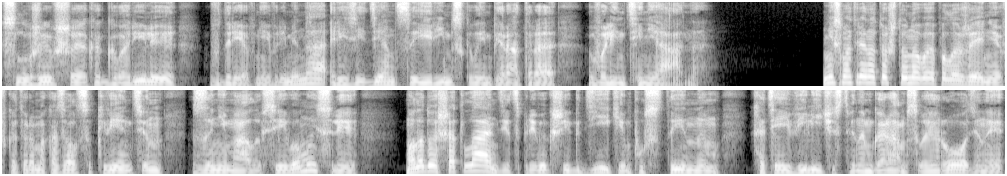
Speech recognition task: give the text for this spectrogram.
служившая, как говорили, в древние времена резиденцией римского императора Валентиниана. Несмотря на то, что новое положение, в котором оказался Квентин, занимало все его мысли, молодой шотландец, привыкший к диким, пустынным, хотя и величественным горам своей родины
